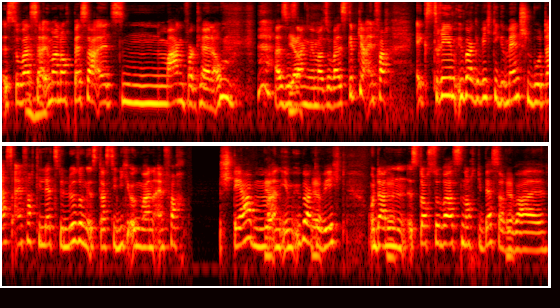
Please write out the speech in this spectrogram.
ist sowas mhm. ja immer noch besser als eine Magenverkleinerung. Also ja. sagen wir mal so, weil es gibt ja einfach extrem übergewichtige Menschen, wo das einfach die letzte Lösung ist, dass die nicht irgendwann einfach sterben ja. an ihrem Übergewicht. Ja. Und dann ist doch sowas noch die bessere Wahl.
